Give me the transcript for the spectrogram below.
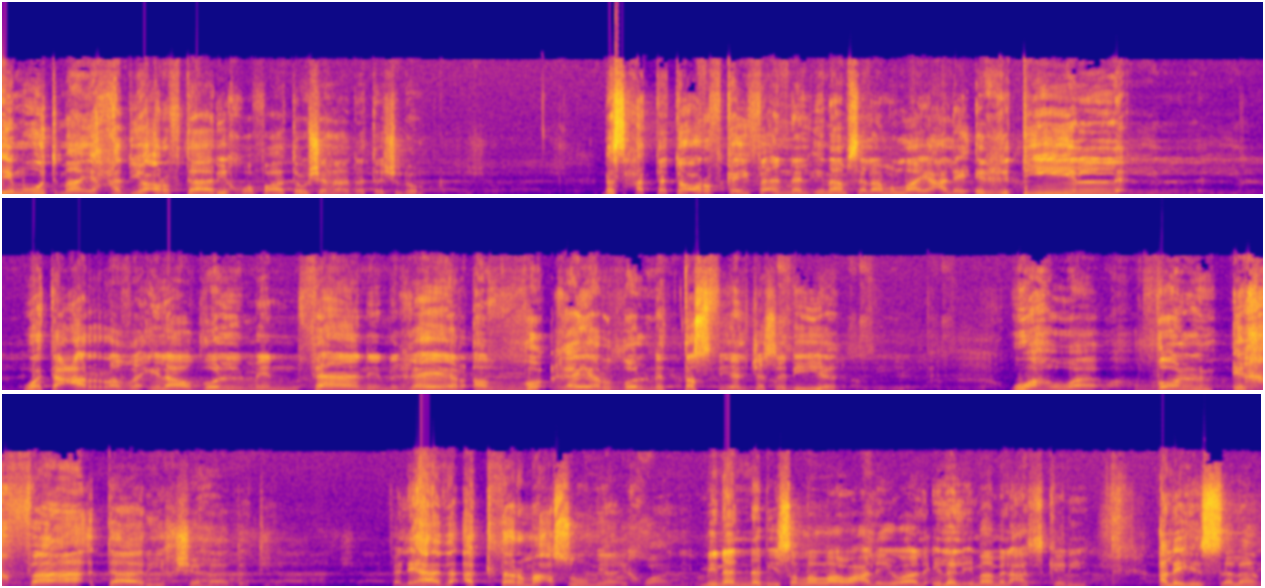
يموت ما حد يعرف تاريخ وفاته وشهادته شلون. بس حتى تعرف كيف أن الإمام سلام الله عليه اغتيل وتعرض إلى ظلم ثان غير غير ظلم التصفية الجسدية. وهو ظلم إخفاء تاريخ شهادته. فلهذا أكثر معصوم يا إخواني من النبي صلى الله عليه وآله إلى الإمام العسكري عليه السلام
